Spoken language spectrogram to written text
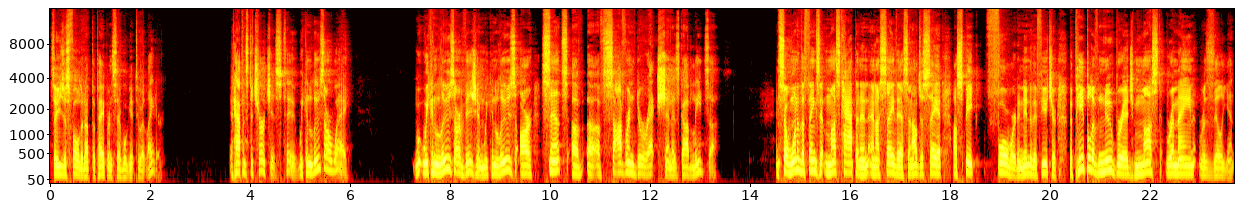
So you just folded up the paper and said, We'll get to it later. It happens to churches too. We can lose our way. We can lose our vision. We can lose our sense of, of sovereign direction as God leads us. And so, one of the things that must happen, and, and I say this, and I'll just say it, I'll speak forward and into the future. The people of Newbridge must remain resilient.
